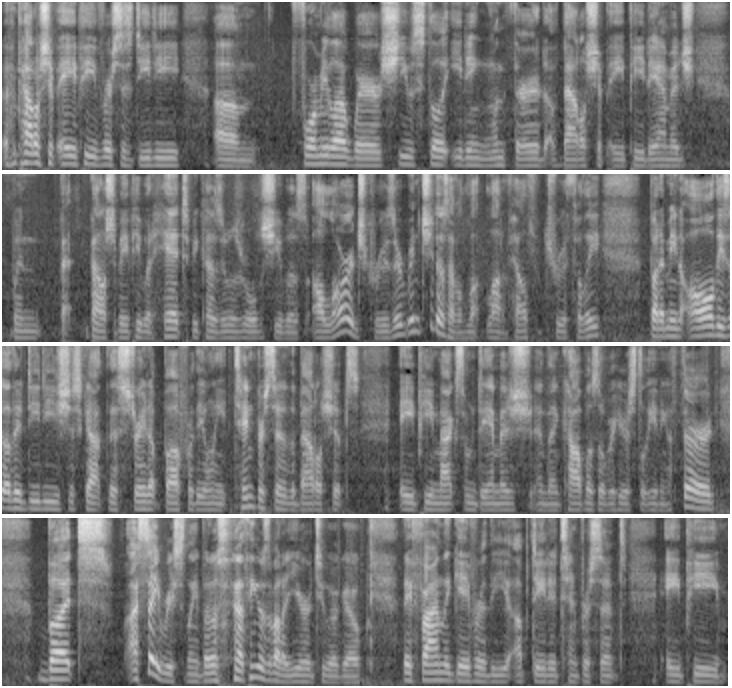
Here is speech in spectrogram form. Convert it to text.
Battleship AP versus DD um, formula where she was still eating one third of Battleship AP damage when ba Battleship AP would hit because it was ruled she was a large cruiser. And she does have a lo lot of health, truthfully. But I mean, all these other DDs just got this straight up buff where they only eat 10% of the battleship's AP maximum damage, and then Khaba's over here still eating a third. But I say recently, but was, I think it was about a year or two ago, they finally gave her the updated 10% AP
